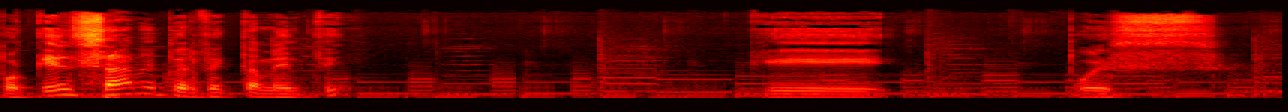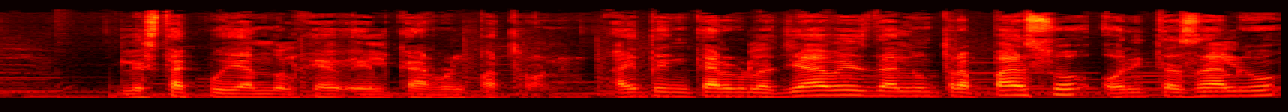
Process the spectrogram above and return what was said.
porque él sabe perfectamente que pues le está cuidando el, carro el patrón. Ahí te encargo las llaves, dale un trapazo, ahorita salgo.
